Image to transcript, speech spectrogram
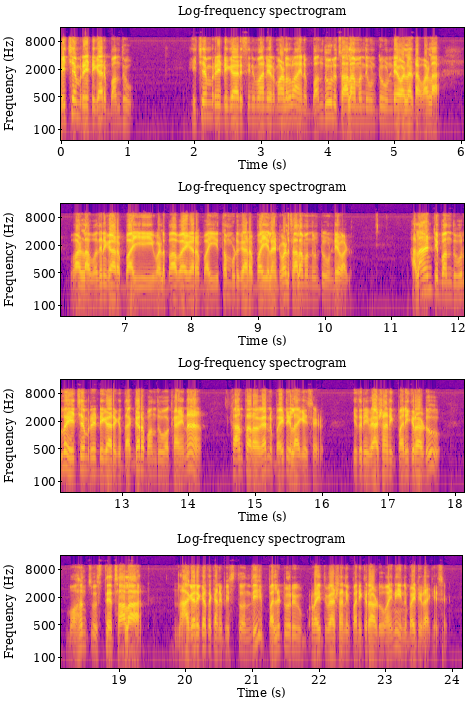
హెచ్ఎం రెడ్డి గారి బంధువు. హెచ్ఎం రెడ్డి గారి సినిమా నిర్మాణంలో ఆయన బంధువులు చాలామంది ఉంటూ ఉండేవాళ్ళట. వాళ్ళ వాళ్ళ వదిన గారు అబ్బాయి వాళ్ళ బాబాయ్ గారు అబ్బాయి తమ్ముడు గారు అబ్బాయి ఇలాంటి వాళ్ళు చాలామంది ఉంటూ ఉండేవాళ్ళు. అలాంటి బంధువుల్లో హెచ్ఎం రెడ్డి గారికి దగ్గర బంధువు ఒక ఆయన కాంతారావు గారిని బయటికి లాగేశాడు. ఇతని వేషానికి పనికిరాడు. మొహం చూస్తే చాలా నాగరికత కనిపిస్తోంది పల్లెటూరు రైతు వేషానికి పనికిరాడు అని ఈయన బయటికి రాకేశాడు.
